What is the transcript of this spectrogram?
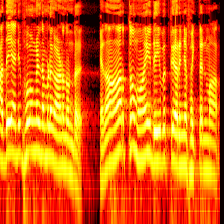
അതേ അനുഭവങ്ങൾ നമ്മൾ കാണുന്നുണ്ട്. യഥാർത്ഥമായി ദൈവത്തെ അറിഞ്ഞ ഭക്തന്മാർ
